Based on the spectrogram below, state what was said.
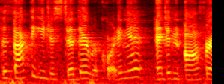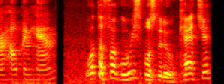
The fact that you just stood there recording it and didn't offer a helping hand What the fuck were we supposed to do? Catch it?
